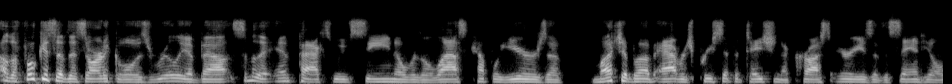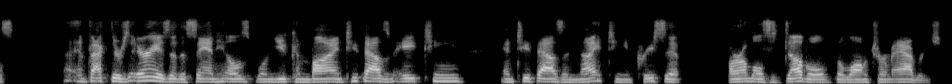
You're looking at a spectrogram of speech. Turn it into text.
Oh, the focus of this article is really about some of the impacts we've seen over the last couple of years of much above average precipitation across areas of the sandhills. In fact, there's areas of the sandhills when you combine 2018 and 2019 precip are almost double the long-term average.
